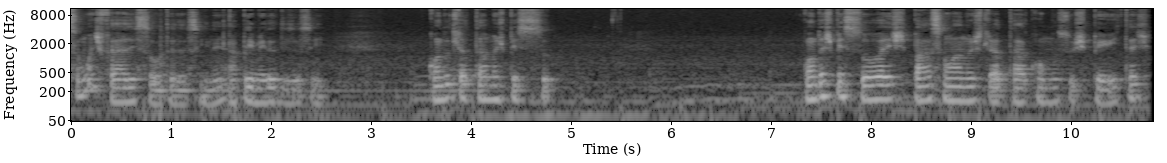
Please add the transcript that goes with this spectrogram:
são umas frases soltas assim, né? A primeira diz assim: Quando tratamos pessoas. Quando as pessoas passam a nos tratar como suspeitas,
